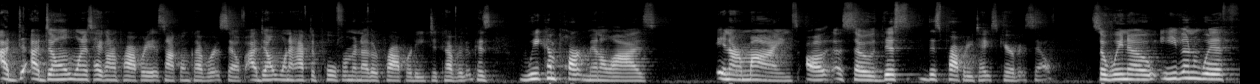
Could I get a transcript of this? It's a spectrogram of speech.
I, don't want to take on a property that's not going to cover itself. I don't want to have to pull from another property to cover it because we compartmentalize in our minds. All, so this this property takes care of itself. So we know even with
